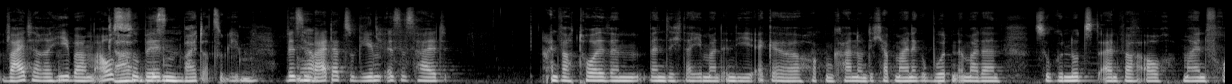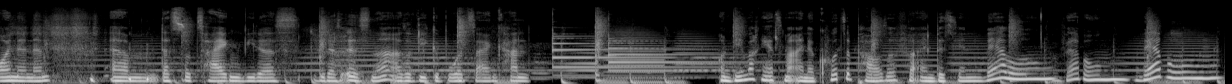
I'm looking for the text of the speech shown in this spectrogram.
weitere Hebammen auszubilden, Wissen weiterzugeben. Wissen ja. weiterzugeben, ist es halt einfach toll, wenn, wenn sich da jemand in die Ecke hocken kann. Und ich habe meine Geburten immer dann so genutzt, einfach auch meinen Freundinnen ähm, das zu zeigen, wie das, wie das ist, ne? also wie Geburt sein kann. Und wir machen jetzt mal eine kurze Pause für ein bisschen Werbung. Werbung. Werbung.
